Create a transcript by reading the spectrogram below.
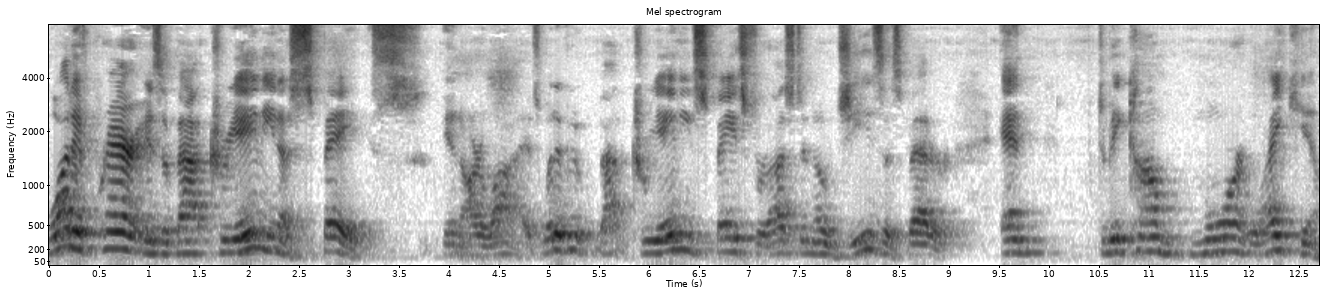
What if prayer is about creating a space in our lives? What if it's about creating space for us to know Jesus better and to become more like him,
